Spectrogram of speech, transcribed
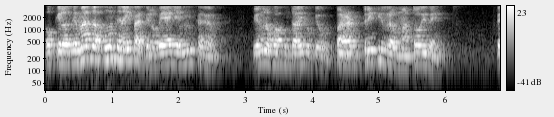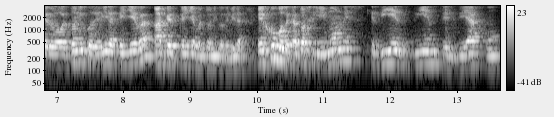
o que los demás lo apunten ahí para que lo vea ahí en Instagram. Yo no lo voy a apuntar ahí porque... Para artritis reumatoide. Pero el tónico de vida que lleva... Ah, ¿qué, qué lleva el tónico de vida? El jugo de 14 limones, 10 dientes de ajo,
